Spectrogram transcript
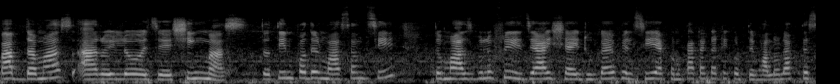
পাবদা মাছ আর হইল যে শিং মাছ। তো তিন পদের মাছ আনছি। তো মাছগুলো ফ্রিজে আইসাই ঢুকায় ফেলছি। এখন কাটাকাটি করতে ভালো লাগতেছে।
